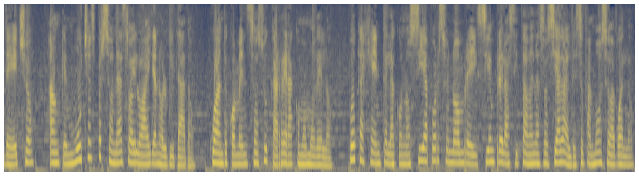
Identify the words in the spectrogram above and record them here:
De hecho, aunque muchas personas hoy lo hayan olvidado, cuando comenzó su carrera como modelo, Poca gente la conocía por su nombre y siempre la citaban asociada al de su famoso abuelo,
